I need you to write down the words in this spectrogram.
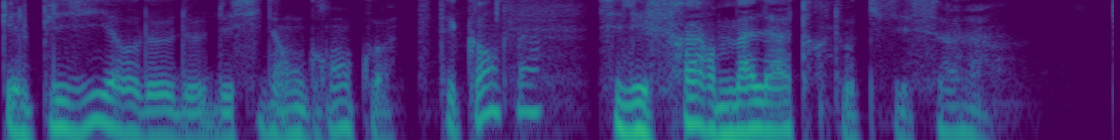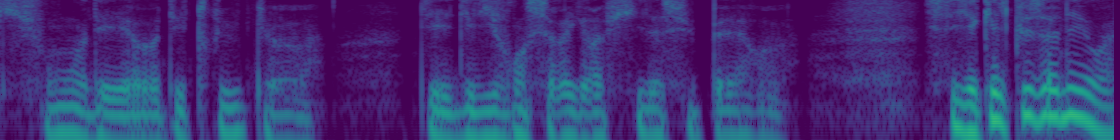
quel plaisir de, de dessiner en grand, quoi. C'était quand ça? C'est les frères Malâtre, toi, qui fais ça, là, qui font des, des trucs, des, des livres en sérigraphie, là, super. C'était il y a quelques années, ouais.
